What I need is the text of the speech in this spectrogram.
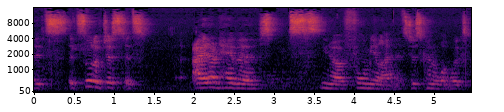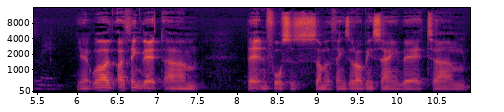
It's it's sort of just it's. I don't have a you know a formula. It's just kind of what works for me. Yeah, well, I, I think that um, that enforces some of the things that I've been saying. That um,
